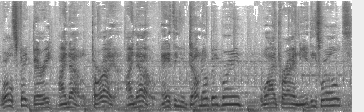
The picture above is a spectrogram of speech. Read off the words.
World's fake, Barry. I know. Pariah. I know. Anything you don't know, Big Brain? Why Pariah needed these worlds?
